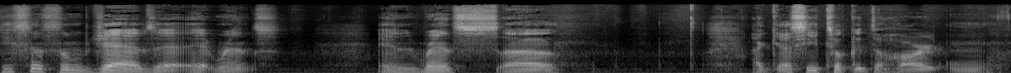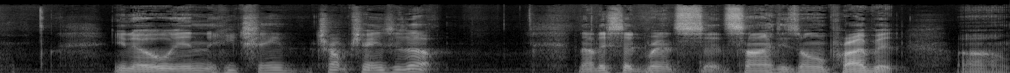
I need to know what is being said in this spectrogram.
he sent some jabs at, at Reince, and Reince, uh, I guess he took it to heart, and you know, and he changed. Trump changed it up. Now they said Reince had signed his own private, um,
